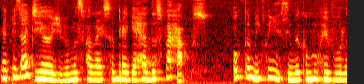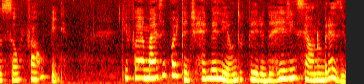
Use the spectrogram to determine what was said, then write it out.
No episódio de hoje vamos falar sobre a Guerra dos Farrapos, ou também conhecida como Revolução Farroupilha, que foi a mais importante rebelião do período regencial no Brasil.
